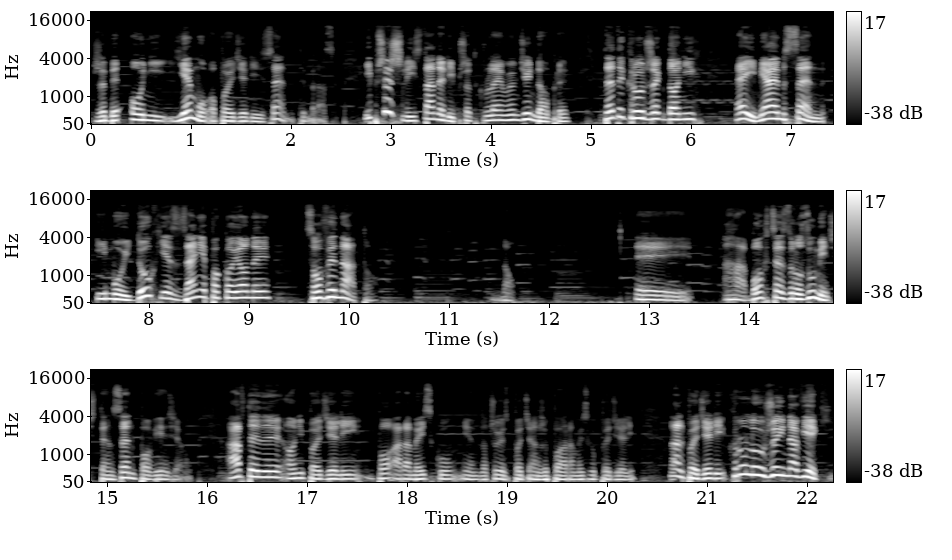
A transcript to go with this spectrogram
żeby oni jemu opowiedzieli sen tym razem. I przyszli i stanęli przed królem, dzień dobry. Wtedy król rzekł do nich, hej, miałem sen i mój duch jest zaniepokojony, co wy na to? No. Yy, Aha, bo chce zrozumieć ten sen, powiedział. A wtedy oni powiedzieli po aramejsku, nie wiem dlaczego jest powiedziane, że po aramejsku powiedzieli, no ale powiedzieli, królu żyj na wieki,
